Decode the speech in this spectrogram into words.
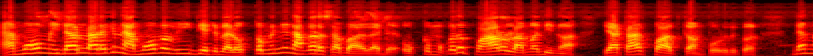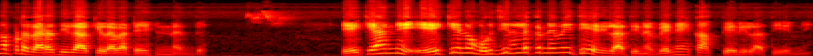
හැමෝම ඉදල් අරගෙන හැමෝම වීදියට බැල ඔක්කොම ඉන්නේ නගර සභාවේ වැඩ. ඔක්කොම මොකද පාර ළම දිනවා. යටත් පාත්කම් පුරුදු කරන. දැන් අපිට වැරදිලා කියලා වැටෙන්නේ නැද්ද? ඒ කියන්නේ ඒ කියන ඔරිජිනල් එක නෙමෙයි තේරිලා තියෙන වෙන එකක් තේරිලා තියෙන්නේ.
